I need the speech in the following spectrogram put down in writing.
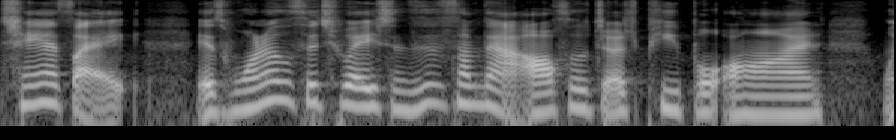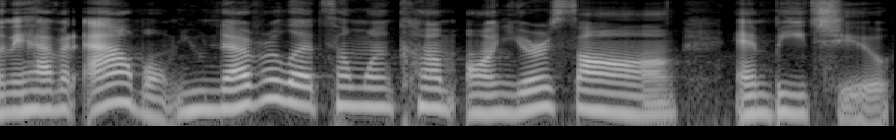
Chance like it's one of those situations. This is something I also judge people on when they have an album. You never let someone come on your song and beat you.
